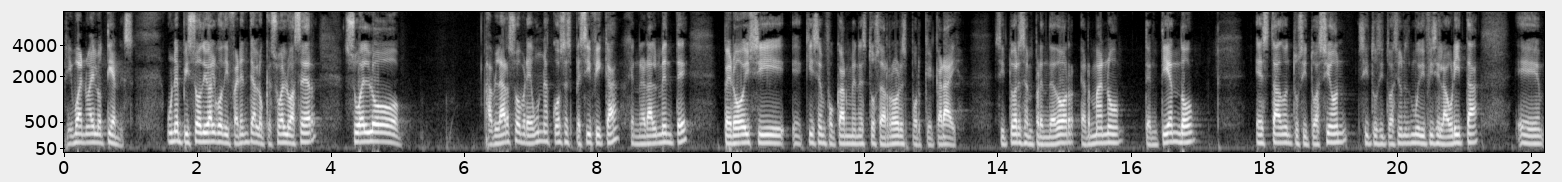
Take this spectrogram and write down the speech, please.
Y bueno, ahí lo tienes. Un episodio algo diferente a lo que suelo hacer. Suelo hablar sobre una cosa específica, generalmente, pero hoy sí eh, quise enfocarme en estos errores porque caray, si tú eres emprendedor, hermano, te entiendo, he estado en tu situación, si tu situación es muy difícil ahorita, eh,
